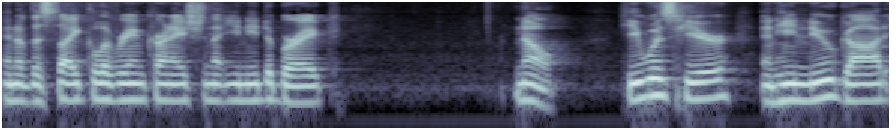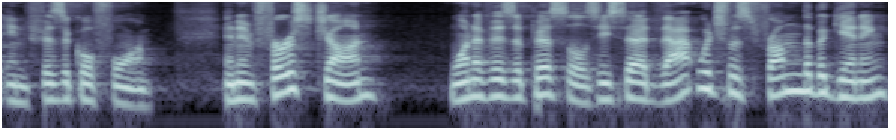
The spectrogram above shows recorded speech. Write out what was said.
and of the cycle of reincarnation that you need to break. No, he was here and he knew God in physical form. And in First John, one of his epistles, he said, That which was from the beginning,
